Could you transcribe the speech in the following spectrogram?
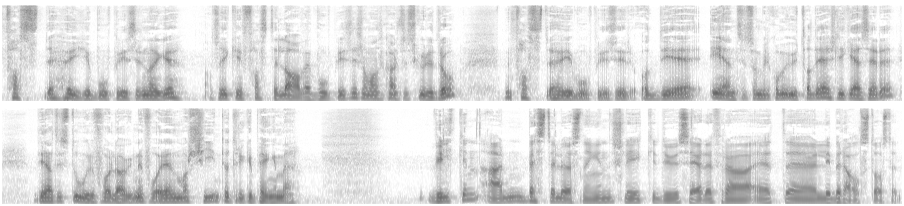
faste, høye bokpriser i Norge. Altså ikke faste, lave bokpriser, som man kanskje skulle tro, men faste, høye bokpriser. Og det eneste som vil komme ut av det, slik jeg ser det, det er at de store forlagene får en maskin til å trykke penger med. Hvilken er den beste løsningen, slik du ser det fra et uh, liberalt ståsted?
